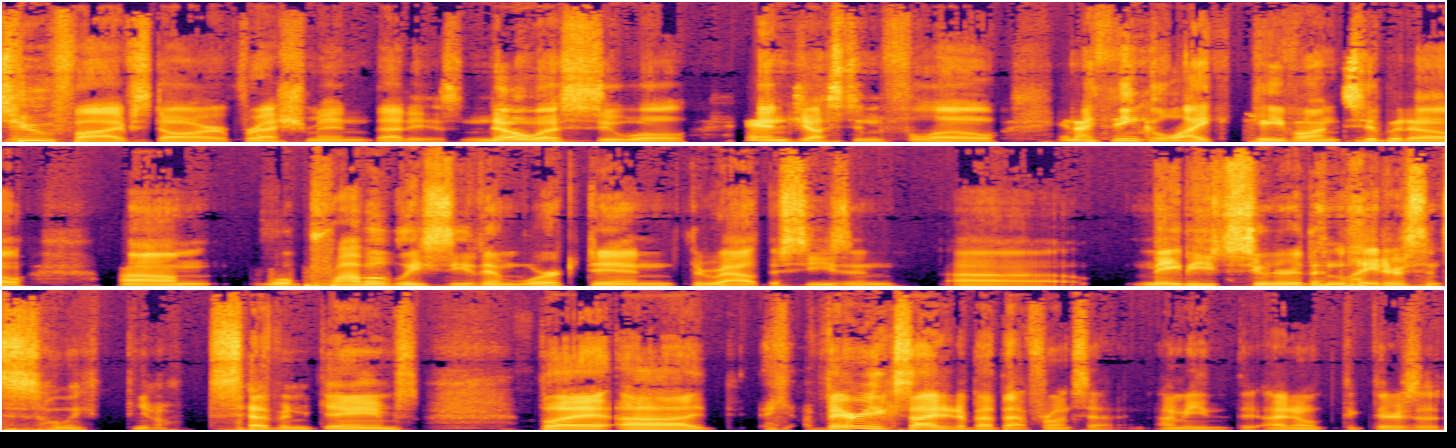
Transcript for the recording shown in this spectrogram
two five star freshmen. That is Noah Sewell and Justin Flowe. And I think, like Kayvon Thibodeaux, um, we'll probably see them worked in throughout the season. Uh, maybe sooner than later, since it's only you know seven games. But uh, very excited about that front seven. I mean, I don't think there's a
